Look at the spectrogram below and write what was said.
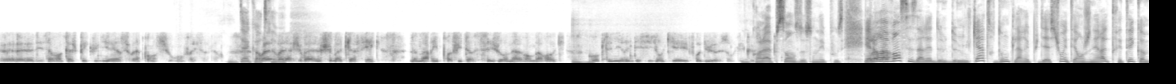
euh, des avantages pécuniaires sur la pension, enfin, etc. D'accord. Voilà, voilà, le schéma classique. Le mari profite d'un séjour au Maroc mhm. pour obtenir une décision qui est frauduleuse. En donc en l'absence de son épouse. Et alors, avant ces arrêts de 2004, donc la répudiation était en général traitée comme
